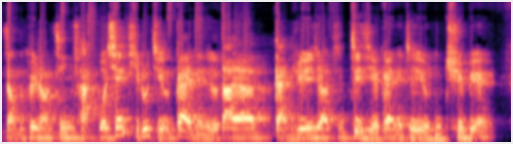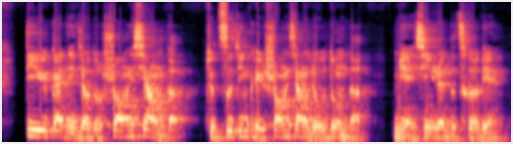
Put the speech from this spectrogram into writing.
讲的非常精彩，我先提出几个概念，就是大家感觉一下这这几个概念之间有什么区别。第一个概念叫做双向的，就资金可以双向流动的。免信任的侧链。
